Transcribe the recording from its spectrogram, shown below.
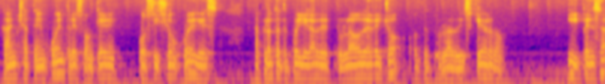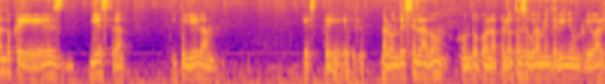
cancha te encuentres o en qué posición juegues, la pelota te puede llegar de tu lado derecho o de tu lado izquierdo. Y pensando que eres diestra y te llega este balón de ese lado, junto con la pelota seguramente viene un rival.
